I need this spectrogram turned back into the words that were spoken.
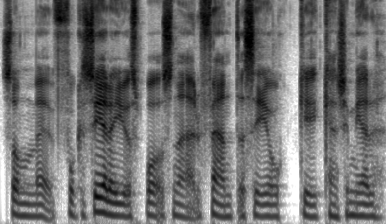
som eh, fokuserar just på sån här fantasy och eh, kanske mer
